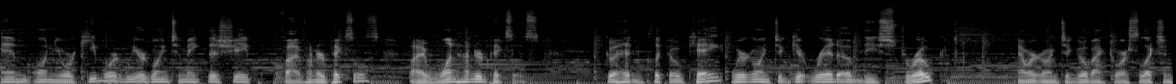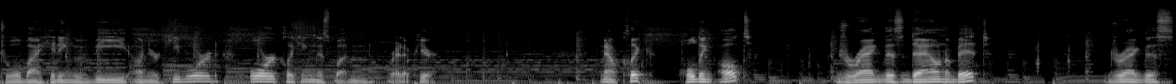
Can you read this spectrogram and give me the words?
M on your keyboard. We are going to make this shape 500 pixels by 100 pixels. Go ahead and click OK. We're going to get rid of the stroke. Now we're going to go back to our selection tool by hitting V on your keyboard or clicking this button right up here. Now click holding Alt, drag this down a bit, drag this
